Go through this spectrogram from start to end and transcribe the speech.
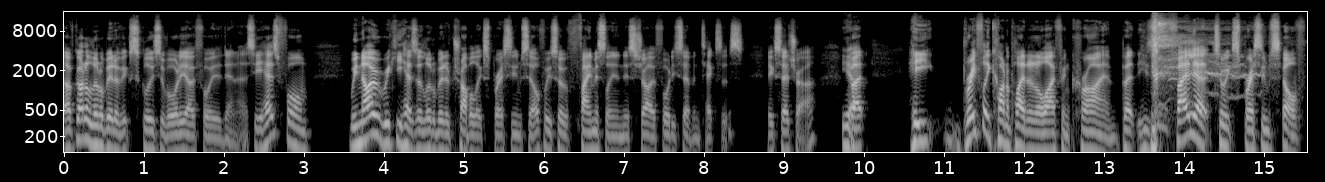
I've got a little bit of exclusive audio for you, Dennis. He has form. We know Ricky has a little bit of trouble expressing himself. We sort of famously in this show, 47 Texas, etc. Yeah. But he briefly contemplated a life in crime, but his failure to express himself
